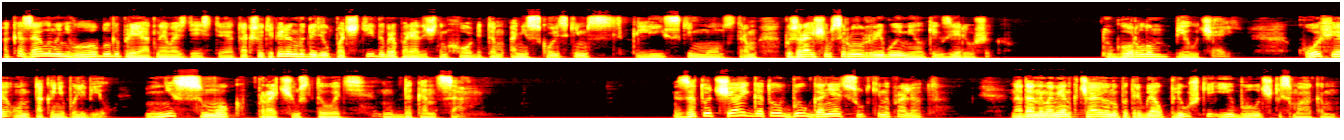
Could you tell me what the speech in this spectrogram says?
оказало на него благоприятное воздействие, так что теперь он выглядел почти добропорядочным хоббитом, а не скользким склизким монстром, пожирающим сырую рыбу и мелких зверюшек. Горлом пил чай. Кофе он так и не полюбил не смог прочувствовать до конца. Зато чай готов был гонять сутки напролет. На данный момент к чаю он употреблял плюшки и булочки с маком.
